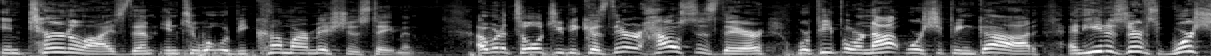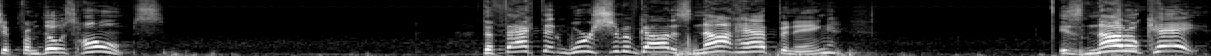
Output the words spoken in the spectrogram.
internalized them into what would become our mission statement. I would have told you because there are houses there where people are not worshiping God, and He deserves worship from those homes. The fact that worship of God is not happening is not okay.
